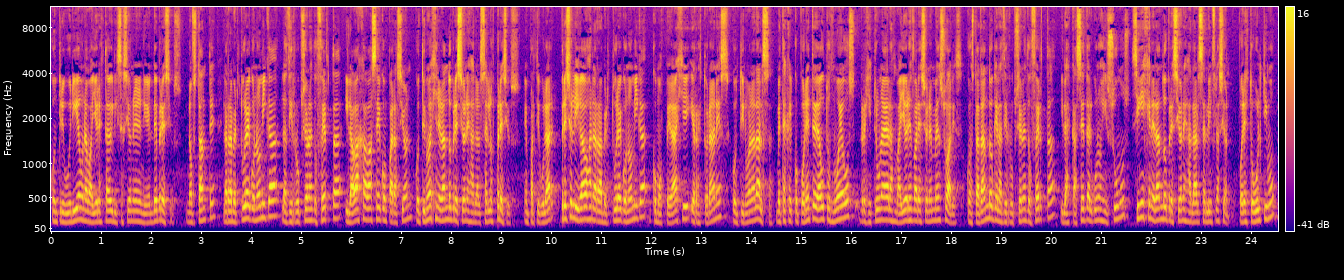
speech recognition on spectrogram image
contribuiría a una mayor estabilización en el nivel de precios. No obstante, la reapertura económica las disrupciones de oferta y la baja base de comparación continúan generando presiones al alzar los precios. En particular, precios ligados a la reapertura económica, como hospedaje y restaurantes, continúan al alza, mientras que el componente de autos nuevos registró una de las mayores variaciones mensuales, constatando que las disrupciones de oferta y la escasez de algunos insumos siguen generando presiones al alza la inflación. Por esto último,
